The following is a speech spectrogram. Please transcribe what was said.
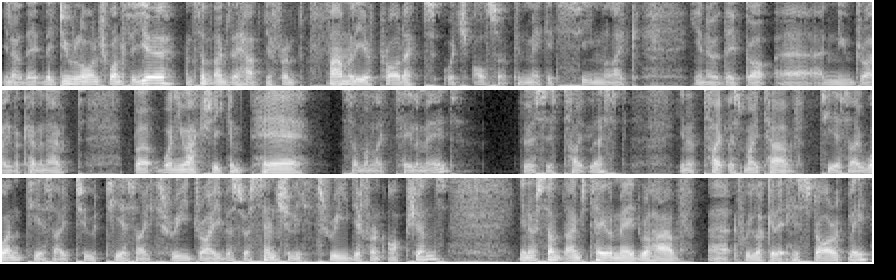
You know, they, they do launch once a year, and sometimes they have different family of products, which also can make it seem like, you know, they've got uh, a new driver coming out. But when you actually compare someone like TaylorMade versus Titleist, you know, Titleist might have TSI 1, TSI 2, TSI 3 drivers, so essentially three different options you know, sometimes TaylorMade will have, uh, if we look at it historically,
